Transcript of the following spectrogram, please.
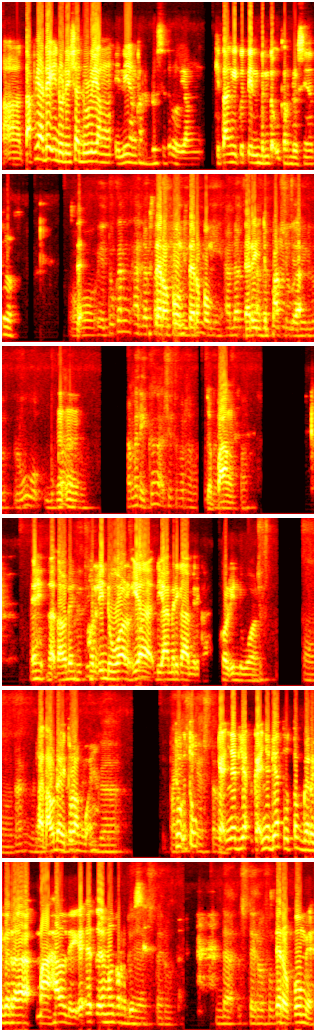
ah, tapi ada Indonesia dulu yang ini yang kardus itu loh yang kita ngikutin bentuk kardusnya itu loh. Oh, itu kan ada Styrofoam, styrofoam. Ada Dari ada Jepang juga. Dari lu, lu bukan. Mm-mm. Amerika nggak sih itu pertama? Jepang. Eh, nggak tahu deh. Berarti- Hole in the wall. Iya, di Amerika Amerika. Hole in the wall. Oh, kan. Nggak tahu dah, itulah pokoknya. Tuh, tuh, Kayaknya dia kayaknya dia tutup gara-gara mahal deh. Eh, itu emang kardus. Iya, styro. Enggak, styrofoam. Styrofoam ya?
